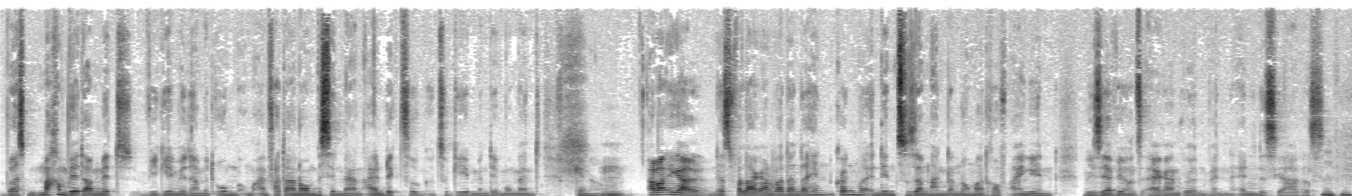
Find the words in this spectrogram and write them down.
was machen wir damit, wie gehen wir damit um, um einfach da noch ein bisschen mehr einen Einblick zu, zu geben in dem Moment. Genau. Hm. Aber egal, das verlagern wir dann dahin, können wir in dem Zusammenhang dann nochmal drauf eingehen, wie sehr wir uns ärgern würden, wenn Ende des Jahres. Mhm.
